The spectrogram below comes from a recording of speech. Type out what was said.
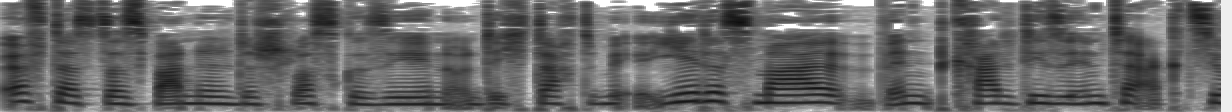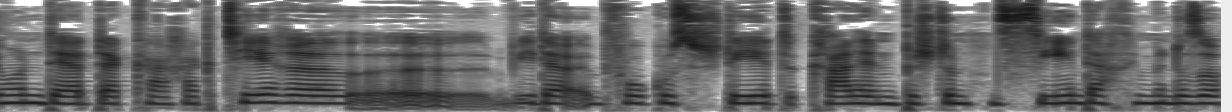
öfters das wandelnde Schloss gesehen und ich dachte mir jedes Mal, wenn gerade diese Interaktion der der Charaktere äh, wieder im Fokus steht, gerade in bestimmten Szenen, dachte ich mir nur so,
